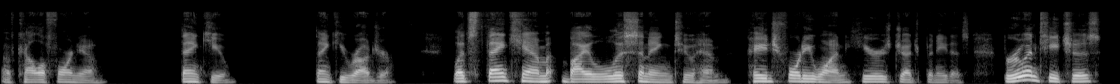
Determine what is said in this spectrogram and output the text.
of California. Thank you. Thank you, Roger. Let's thank him by listening to him. Page 41, here's Judge Benitez. Bruen teaches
